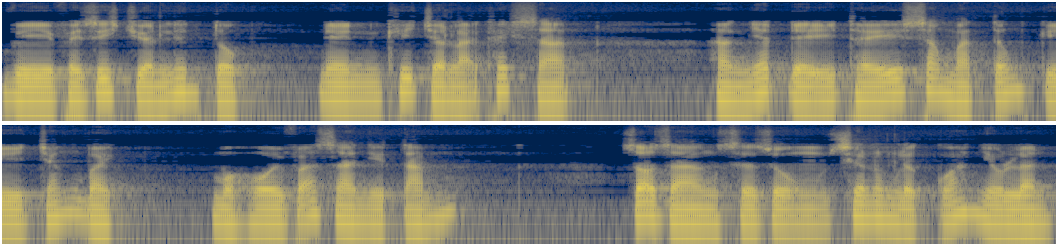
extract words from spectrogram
Vì phải di chuyển liên tục Nên khi trở lại khách sạn, Hàng nhất để ý thấy sắc mặt Tống Kỳ trắng bệch, Mồ hôi vã ra như tắm. Rõ ràng sử dụng siêu năng lực quá nhiều lần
